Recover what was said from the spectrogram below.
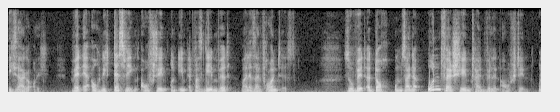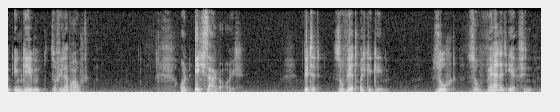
Ich sage euch, wenn er auch nicht deswegen aufstehen und ihm etwas geben wird, weil er sein Freund ist, so wird er doch um seiner Unverschämtheit willen aufstehen und ihm geben, so viel er braucht. Und ich sage euch, bittet, so wird euch gegeben. Sucht, so werdet ihr finden.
